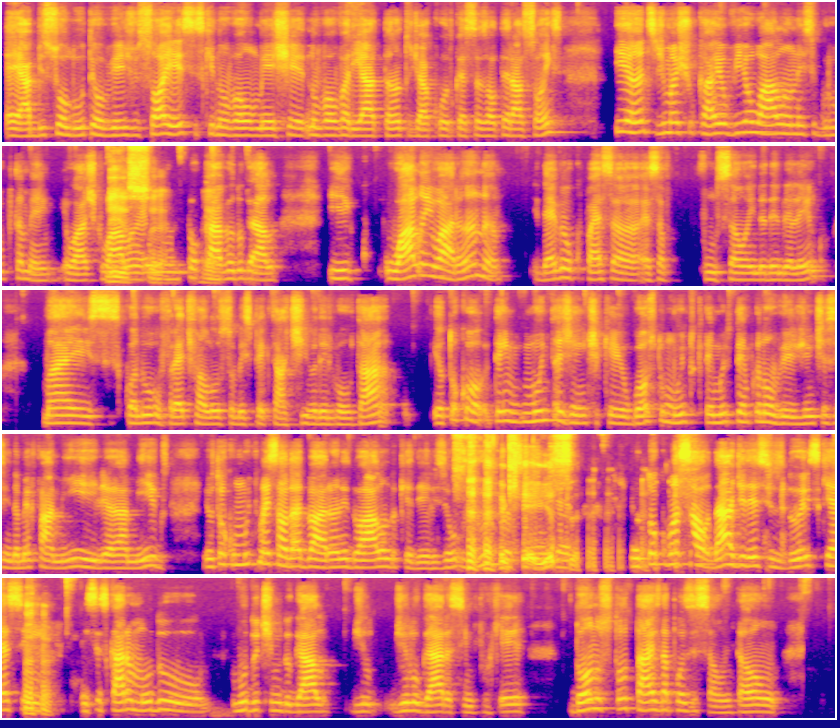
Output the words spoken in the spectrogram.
É absoluto, eu vejo só esses que não vão mexer, não vão variar tanto de acordo com essas alterações. E antes de machucar, eu via o Alan nesse grupo também. Eu acho que o Alan é, é um intocável é. do Galo. E o Alan e o Arana devem ocupar essa, essa função ainda dentro do elenco. Mas quando o Fred falou sobre a expectativa dele voltar, eu tô tem muita gente que eu gosto muito, que tem muito tempo que eu não vejo, gente assim, da minha família, amigos. Eu tô com muito mais saudade do Arana e do Alan do que deles. Eu juro que assim, isso? Eu tô com uma saudade desses dois que é assim, esses caras mudam, mudam o time do Galo de, de lugar, assim, porque donos totais da posição. Então,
